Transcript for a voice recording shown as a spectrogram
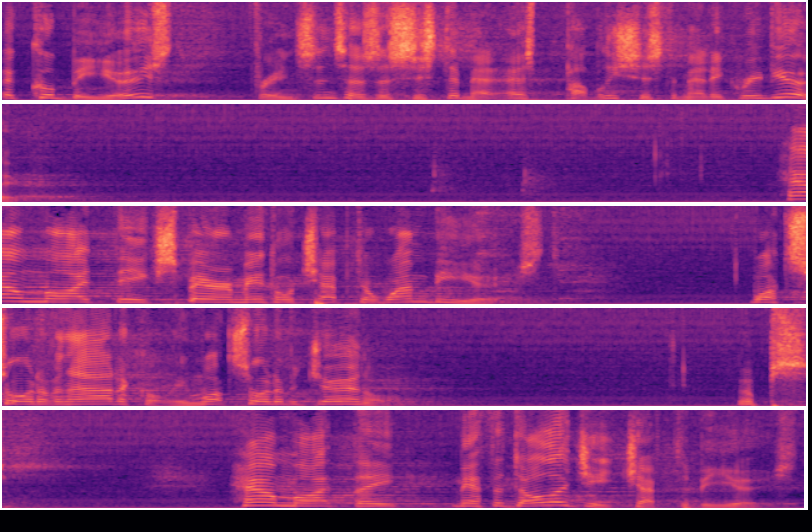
It could be used, for instance, as a systemat- as published systematic review. How might the experimental chapter 1 be used? What sort of an article? In what sort of a journal? Oops. How might the methodology chapter be used?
